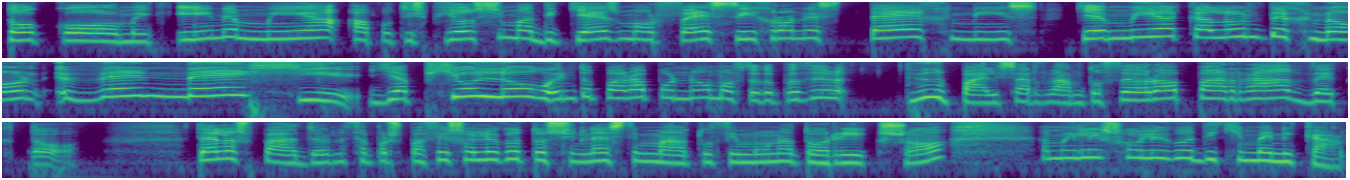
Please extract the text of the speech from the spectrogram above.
το κόμικ είναι μία από τις πιο σημαντικές μορφές σύγχρονες τέχνης και μία καλών τεχνών δεν έχει. Για ποιο λόγο, είναι το παράπονό μου αυτό το οποίο δεν πάλι Σαρδάμ, το θεωρώ απαράδεκτο. Τέλος πάντων, θα προσπαθήσω λίγο το συνέστημα του θυμού να το ρίξω, να μιλήσω λίγο αντικειμενικά.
